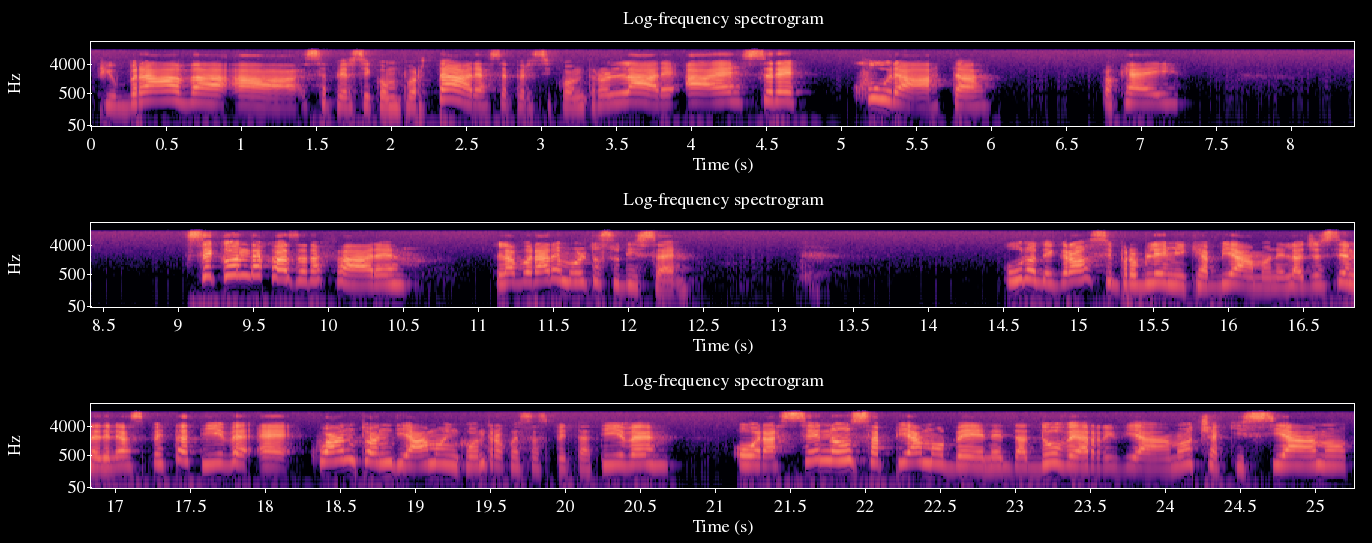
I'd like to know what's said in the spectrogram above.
più brava a sapersi comportare, a sapersi controllare, a essere curata. Ok? Seconda cosa da fare lavorare molto su di sé. Uno dei grossi problemi che abbiamo nella gestione delle aspettative è quanto andiamo incontro a queste aspettative. Ora, se non sappiamo bene da dove arriviamo, cioè chi siamo,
